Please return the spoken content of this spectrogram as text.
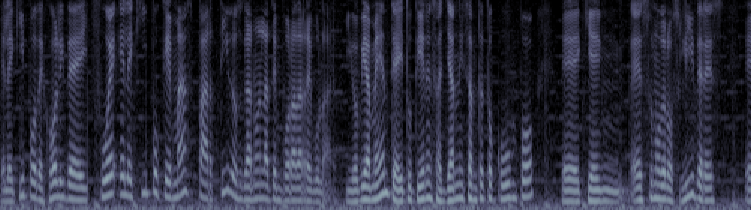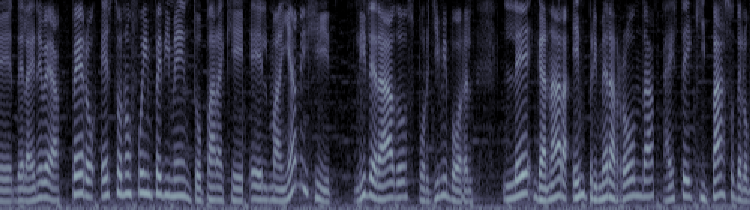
el equipo de Holiday fue el equipo que más partidos ganó en la temporada regular. Y obviamente ahí tú tienes a Giannis Antetokounmpo, eh, quien es uno de los líderes eh, de la NBA. Pero esto no fue impedimento para que el Miami Heat liderados por Jimmy Butler, le ganara en primera ronda a este equipazo de los,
